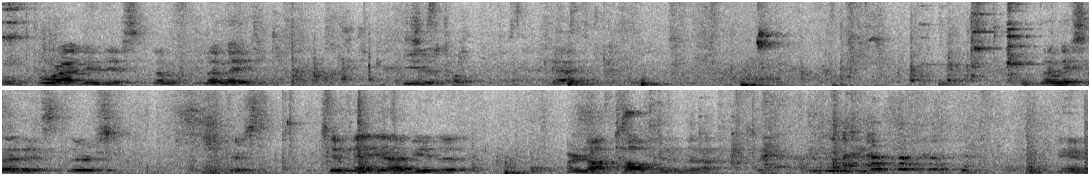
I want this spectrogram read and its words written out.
Before I do this, let me, let me, just hold, okay? Let me say this, there's, there's too many of you that are not talking enough. And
